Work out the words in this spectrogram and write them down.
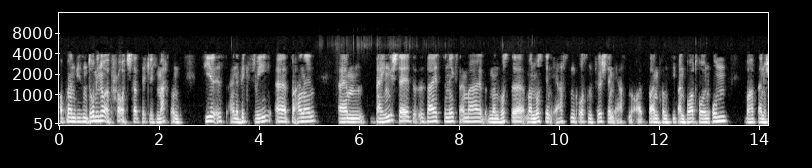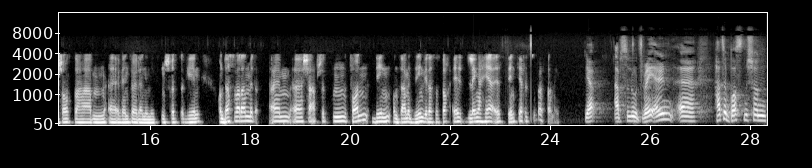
ob man diesen Domino-Approach tatsächlich macht und Ziel ist, eine Big Three äh, zu angeln. Ähm, dahingestellt sei es zunächst einmal, man wusste, man muss den ersten großen Fisch, den ersten All-Star im Prinzip an Bord holen, um überhaupt eine Chance zu haben, äh, eventuell dann den nächsten Schritt zu gehen. Und das war dann mit einem äh, Scharfschützen von den, und damit sehen wir, dass es doch länger her ist, den Seattle Supersonics. Ja, absolut. Ray Allen äh, hatte Boston schon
